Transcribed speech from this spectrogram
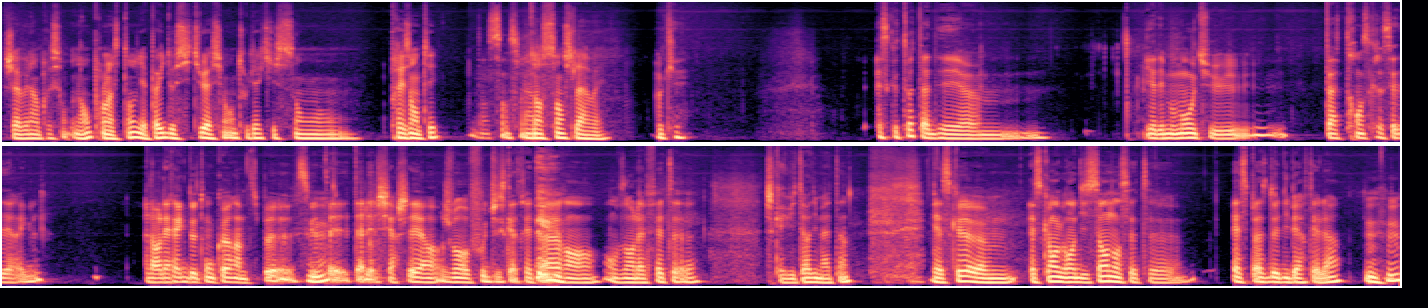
J'avais l'impression. Non, pour l'instant, il n'y a pas eu de situation, en tout cas, qui se sont présentées Dans ce sens-là. dans ce sens-là, ouais. Ok. Est-ce que toi, tu as des. Il y a des moments où tu as transgressé des règles Alors, les règles de ton corps, un petit peu, parce que t'es- t'allais le chercher en jouant au foot jusqu'à très tard, en, en faisant la fête euh, jusqu'à 8 h du matin. Mais est-ce que, euh, est-ce qu'en grandissant dans cet euh, espace de liberté-là, Mhm.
